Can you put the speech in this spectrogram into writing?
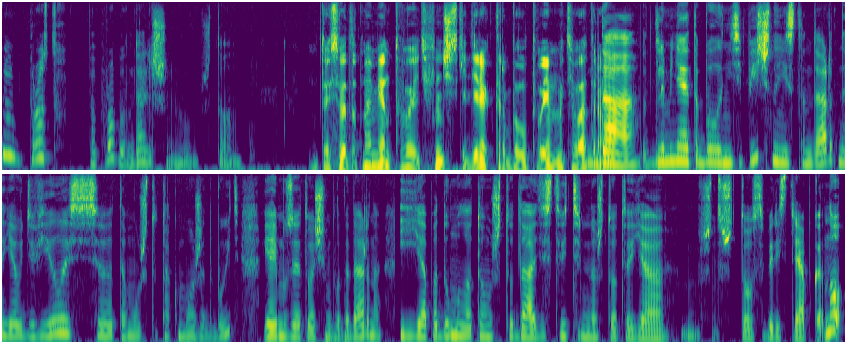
ну, просто попробуем дальше, ну что, то есть в этот момент твой технический директор был твоим мотиватором? Да, для меня это было нетипично, нестандартно, я удивилась э, тому, что так может быть. Я ему за это очень благодарна. И я подумала о том, что да, действительно, что-то я... Что, что соберись, тряпка. Ну,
